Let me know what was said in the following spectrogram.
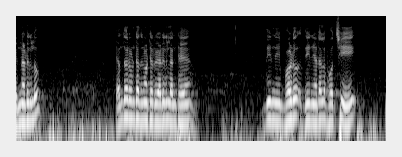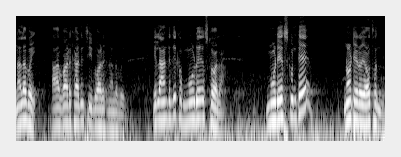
ఎన్ని అడుగులు? ఎంత దూరం ఉంటుంది నూట ఇరవై అడుగులు అంటే? దీని పొడు దీని ఎడలపు వచ్చి నలభై. ఆ గోడ కాడి నుంచి ఈ గోడకి నలభై. ఇలాంటిది ఒక మూడు వేసుకోవాలా? మూడు వేసుకుంటే నూట ఇరవై అవుతుంది.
